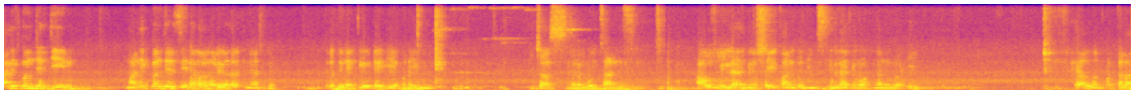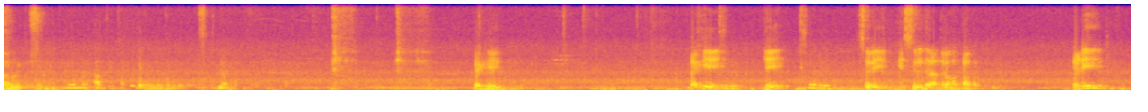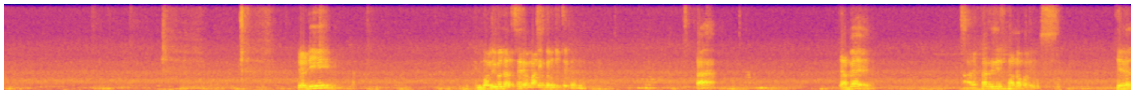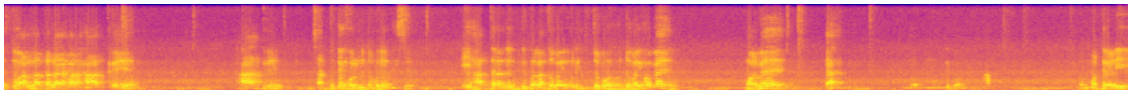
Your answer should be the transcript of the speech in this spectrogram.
মানিকগঞ্জের জিন মানিকগঞ্জের জিন আবার মলিবাজার কিনে আসবে। তোরা দুই থেকে ওটাই দিয়ে এখন এই চস তোরা বহুত চাল দিছি। আউজ বিল্লাহ মিনাশ শাইতানির রাজিম রহিম হে আল্লাহ দেখি। দেখি। জি? সুরি। এই সুরি দ্বারা তোরা হত্যা করবে। রেডি রেডি মলিবাদ আছে মানিকগঞ্জ থেকে হ্যাঁ যাবে আর একটা জিনিস মনে করিস, যেহেতু আল্লাহ তালা আমার হাত রে হাত রে সাধ্যতে পরিণত করে দিছে এই হাত দ্বারা যদি গলা জবাই করি জব- জবাই হবে? মরবে? হ্যাঁ? মরতে রেডি।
